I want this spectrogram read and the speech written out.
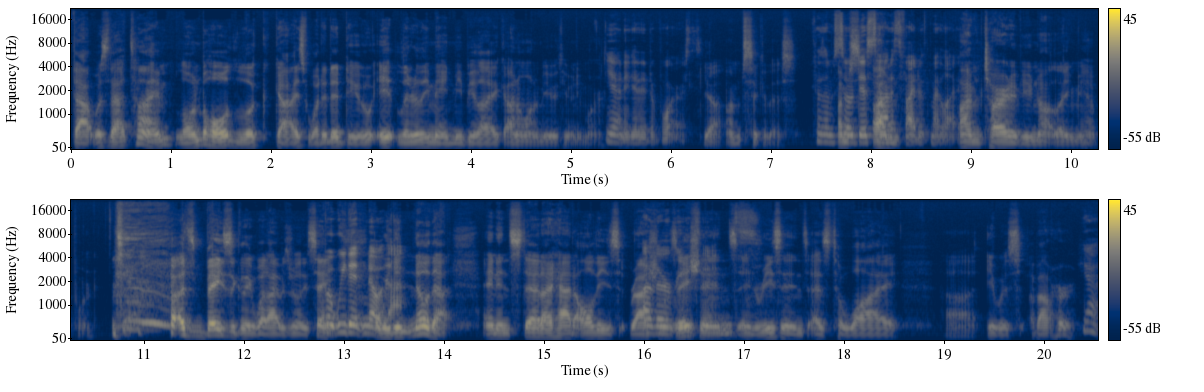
that was that time. Lo and behold, look, guys, what did it do? It literally made me be like, I don't want to be with you anymore. Yeah, and to get a divorce Yeah, I'm sick of this. because I'm so I'm s- I'm- dissatisfied with my life. I'm tired of you not letting me have porn. That's basically what I was really saying. But we didn't know But we that. didn't know that. And instead, I had all these rationalizations reasons. and reasons as to why uh, it was about her. Yeah,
